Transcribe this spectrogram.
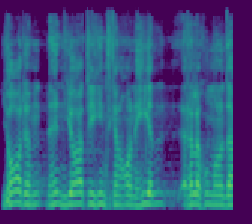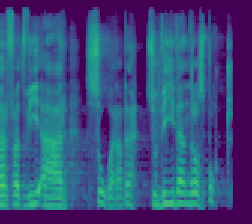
Ja, den, den gör att vi inte kan ha en hel relation med honom därför att vi är sårade. Så vi vänder oss bort.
